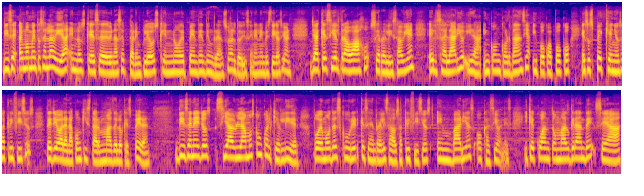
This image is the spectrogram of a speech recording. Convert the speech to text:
Dice, hay momentos en la vida en los que se deben aceptar empleos que no dependen de un gran sueldo, dicen en la investigación, ya que si el trabajo se realiza bien, el salario irá en concordancia y poco a poco esos pequeños sacrificios te llevarán a conquistar más de lo que esperan. Dicen ellos, si hablamos con cualquier líder, podemos descubrir que se han realizado sacrificios en varias ocasiones y que cuanto más grande sea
